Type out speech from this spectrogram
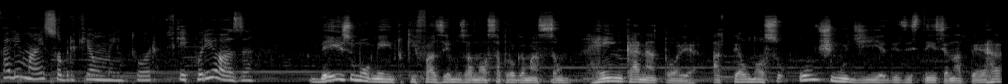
Fale mais sobre o que é um mentor. Fiquei curiosa. Desde o momento que fazemos a nossa programação reencarnatória até o nosso último dia de existência na Terra,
